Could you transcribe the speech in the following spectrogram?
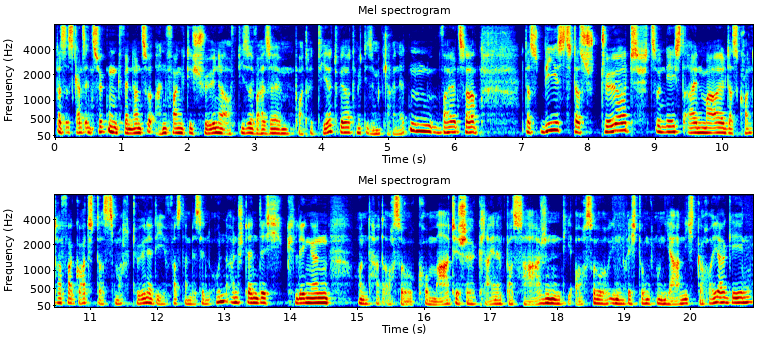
Das ist ganz entzückend, wenn dann zu Anfang die Schöne auf diese Weise porträtiert wird mit diesem Klarinettenwalzer. Das Biest, das stört zunächst einmal. Das Kontrafagott, das macht Töne, die fast ein bisschen unanständig klingen und hat auch so chromatische kleine Passagen, die auch so in Richtung nun ja nicht geheuer gehen.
